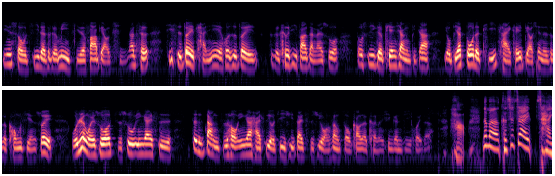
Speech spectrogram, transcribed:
新手机的这个密集的发表期。那这其实对产业或是对这个科技发展来说，都是一个偏向比较有比较多的题材可以表现的这个空间，所以。我认为说指数应该是震荡之后，应该还是有继续在持续往上走高的可能性跟机会的。好，那么可是，在产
